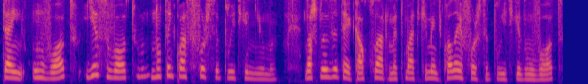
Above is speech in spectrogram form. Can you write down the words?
tem um voto e esse voto não tem quase força política nenhuma. Nós podemos até calcular matematicamente qual é a força política de um voto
